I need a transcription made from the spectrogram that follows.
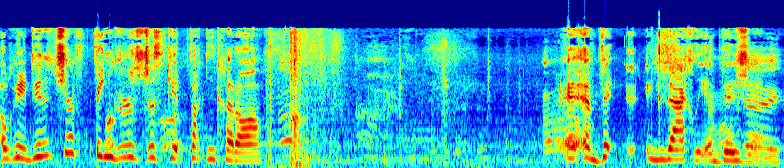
Okay, didn't your fingers just get fucking cut off? A- a vi- exactly, a I'm vision. okay.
